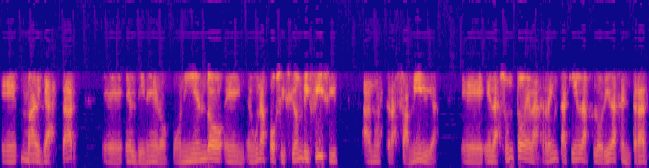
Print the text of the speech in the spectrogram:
eh, malgastar eh, el dinero, poniendo en, una posición difícil a nuestras familias. Eh, el asunto de la renta aquí en la Florida Central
